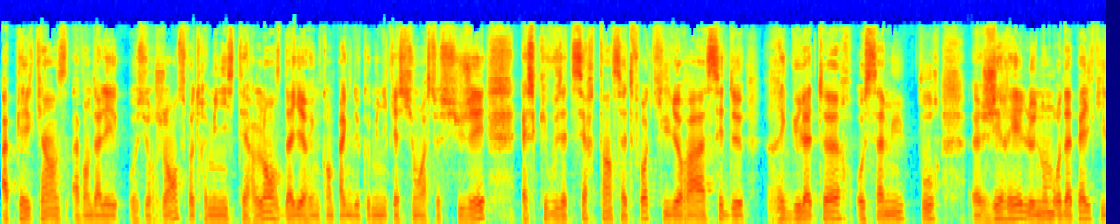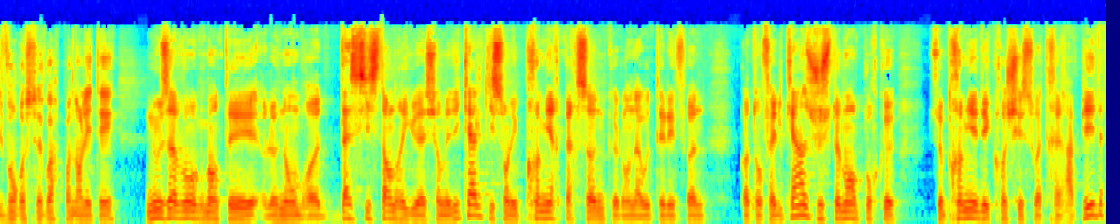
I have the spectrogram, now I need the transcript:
appelez le 15 avant d'aller aux urgences. Votre ministère lance d'ailleurs une campagne de communication à ce sujet. Est-ce que vous êtes certain cette fois qu'il y aura assez de régulateurs au SAMU pour euh, gérer le nombre d'appels qu'ils vont recevoir pendant l'été? Nous avons augmenté le nombre d'assistants de régulation médicale, qui sont les premières personnes que l'on a au téléphone quand on fait le 15, justement pour que ce premier décroché soit très rapide.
